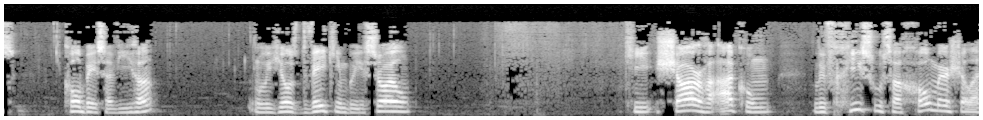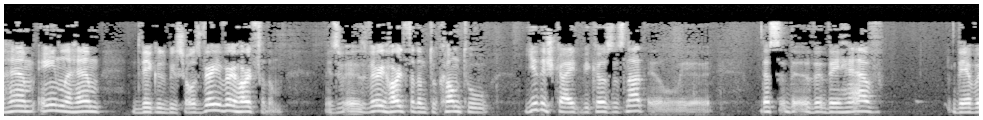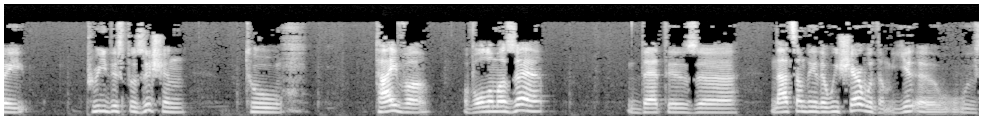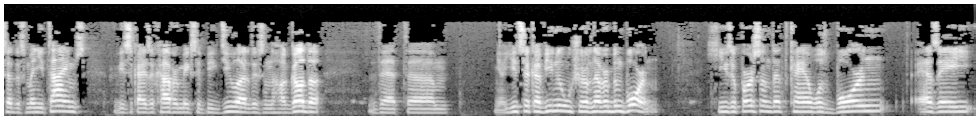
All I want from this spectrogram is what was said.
kol beis aviha ulihios dveikim ki shar ha'akum livchisus ha'chomer shalahem ein lahem dveikus beYisrael. It's very, very hard for them. It's, it's very hard for them to come to Yiddishkeit because it's not. Uh, that's the, the, they have they have a predisposition to taiva of olam hazeh that is uh, not something that we share with them. Uh, we've said this many times. Yitzchak Isaac Haver makes a big deal out of this in the Haggadah that um, you know, Yitzchak Avinu should have never been born. He's a person that kind of was born as a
